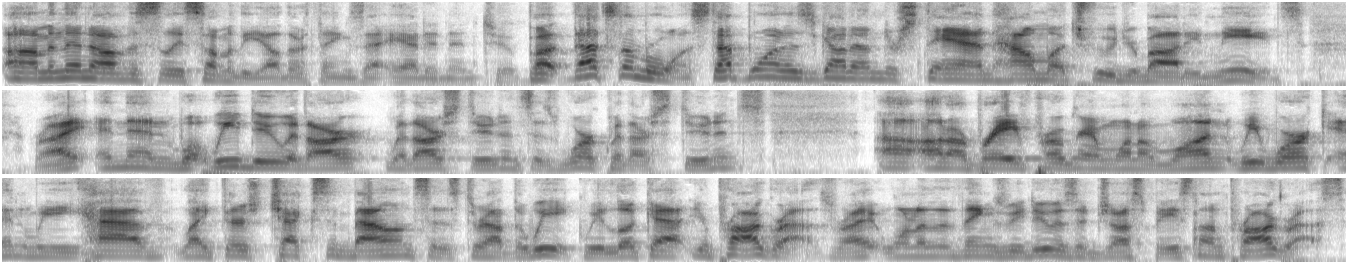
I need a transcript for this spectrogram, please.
Um, and then obviously some of the other things that added into. But that's number one. Step one is you got to understand how much food your body needs, right? And then what we do with our with our students is work with our students uh, on our Brave program one on one. We work and we have like there's checks and balances throughout the week. We look at your progress, right? One of the things we do is adjust based on progress.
